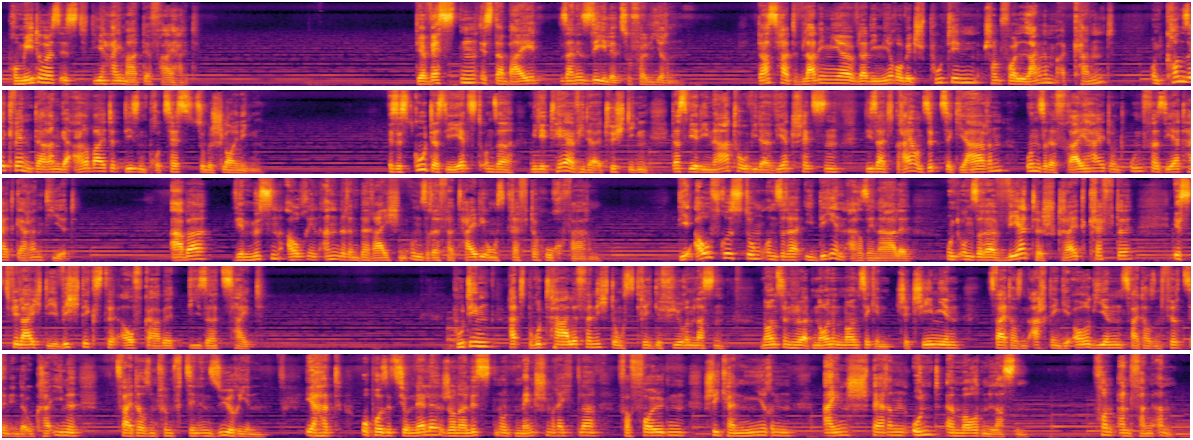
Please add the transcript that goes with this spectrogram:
Prometheus ist die Heimat der Freiheit. Der Westen ist dabei, seine Seele zu verlieren. Das hat Wladimir Wladimirowitsch Putin schon vor langem erkannt und konsequent daran gearbeitet, diesen Prozess zu beschleunigen. Es ist gut, dass wir jetzt unser Militär wieder ertüchtigen, dass wir die NATO wieder wertschätzen, die seit 73 Jahren unsere Freiheit und Unversehrtheit garantiert. Aber wir müssen auch in anderen Bereichen unsere Verteidigungskräfte hochfahren. Die Aufrüstung unserer Ideenarsenale und unserer Wertestreitkräfte ist vielleicht die wichtigste Aufgabe dieser Zeit. Putin hat brutale Vernichtungskriege führen lassen. 1999 in Tschetschenien, 2008 in Georgien, 2014 in der Ukraine, 2015 in Syrien. Er hat oppositionelle Journalisten und Menschenrechtler verfolgen, schikanieren, einsperren und ermorden lassen. Von Anfang an.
